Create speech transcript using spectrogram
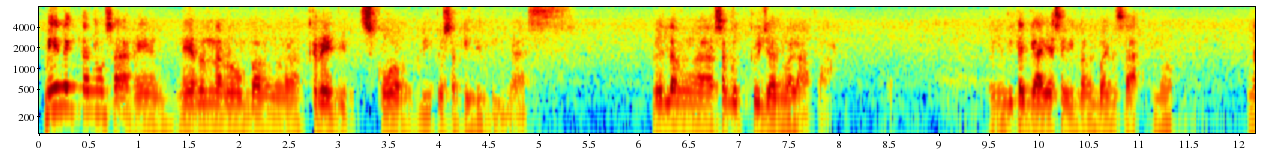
May nagtanong sa akin, meron na raw bang ah, credit score dito sa Pilipinas? Well, ang ah, sagot ko dyan, wala pa. Ah, hindi kagaya sa ibang bansa, no? Na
